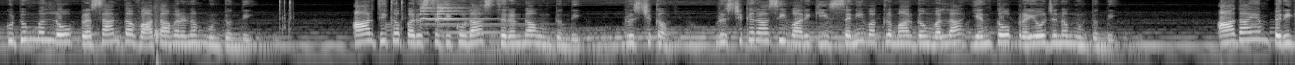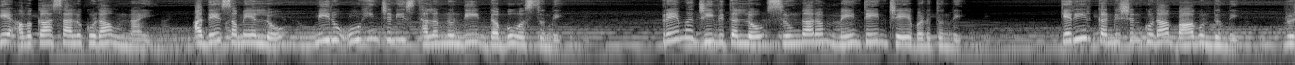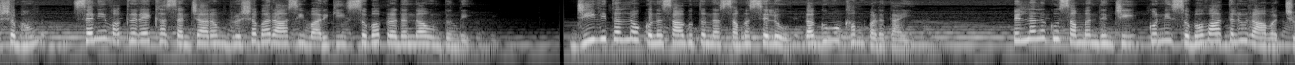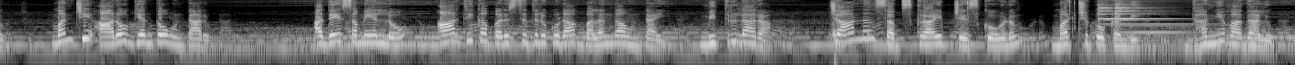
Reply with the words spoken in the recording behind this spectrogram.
కుటుంబంలో ప్రశాంత వాతావరణం ఉంటుంది. ఆర్థిక పరిస్థితి కూడా స్థిరంగా ఉంటుంది. వృశ్చికం. వృశ్చిక రాశి వారికి శని వక్రమార్గం వల్ల ఎంతో ప్రయోజనం ఉంటుంది. ఆదాయం పెరిగే అవకాశాలు కూడా ఉన్నాయి. అదే సమయంలో మీరు ఊహించని స్థలం నుండి డబ్బు వస్తుంది. ప్రేమ జీవితంలో శృంగారం మెయింటైన్ చేయబడుతుంది. కెరీర్ కండిషన్ కూడా బాగుంటుంది. వృషభం శని వక్రరేఖ సంచారం వృషభ రాశి వారికి శుభప్రదంగా ఉంటుంది. జీవితంలో కొనసాగుతున్న సమస్యలు తగ్గుముఖం పడతాయి. పిల్లలకు సంబంధించి కొన్ని శుభవార్తలు రావచ్చు. మంచి ఆరోగ్యంతో ఉంటారు. అదే సమయంలో ఆర్థిక పరిస్థితులు కూడా బలంగా ఉంటాయి. మిత్రులారా ఛానల్ సబ్స్క్రైబ్ చేసుకోవడం మర్చిపోకండి. ధన్యవాదాలు.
